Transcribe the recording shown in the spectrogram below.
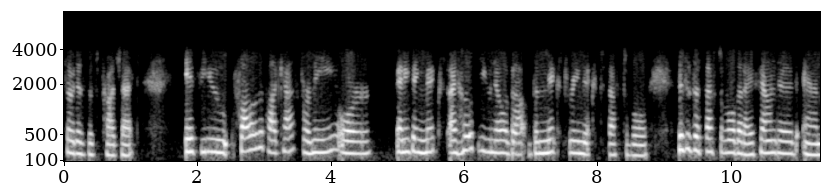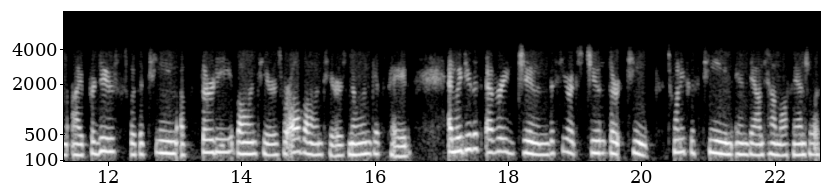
so does this project. If you follow the podcast or me or anything mixed, I hope you know about the Mixed Remixed Festival. This is a festival that I founded and I produce with a team of 30 volunteers. We're all volunteers, no one gets paid. And we do this every June. This year it's June 13th. 2015 in downtown Los Angeles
